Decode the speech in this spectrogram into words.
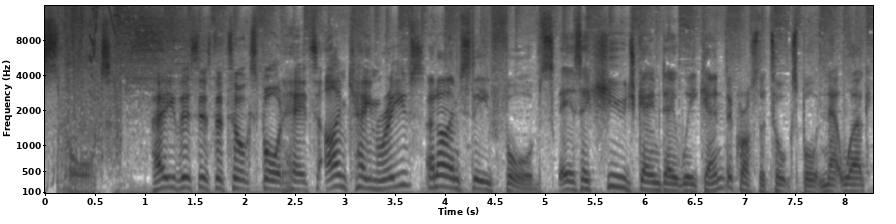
Sport. Hey, this is the Talksport hit. I'm Kane Reeves. And I'm Steve Forbes. It's a huge game day weekend across the Talksport network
